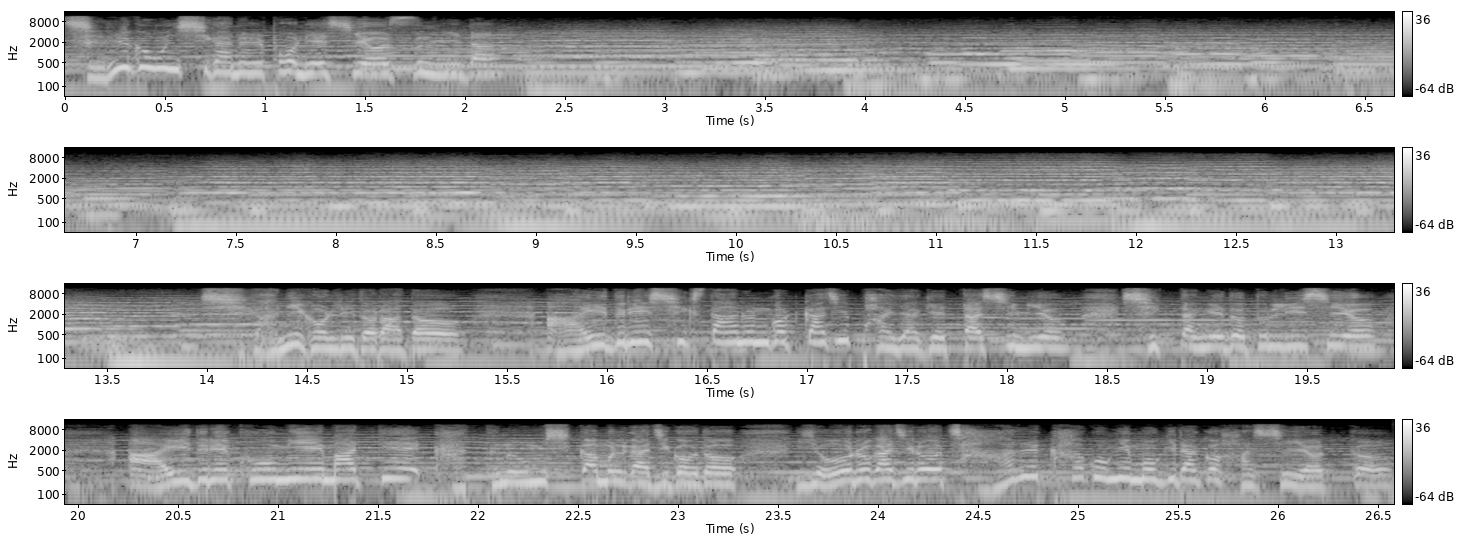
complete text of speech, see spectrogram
즐거운 시간을 보내시었습니다. 시간이 걸리더라도 아이들이 식사하는 것까지 봐야겠다시며 식당에도 들리시어 아이들의 구미에 맞게 같은 음식감을 가지고도 여러 가지로 잘 가공해 먹이라고 하시었고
